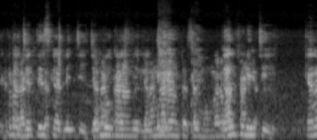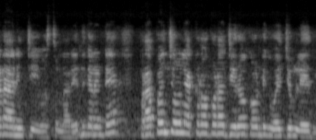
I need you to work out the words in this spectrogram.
ఎక్కడో తెలంగాణ- ఛత్తీస్గఢ్ నుంచి జమ్మూ తెలంగాణ కాశ్మీర్ తెలంగాణ ఉంటుంది సార్ ముంబైలో గల్ఫ్. నుంచి కెనడా నుంచి వస్తున్నారు. ఎందుకంటే ప్రపంచంలో ఎక్కడో కూడా జీరో కౌంటింగ్ వైద్యం లేదు.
